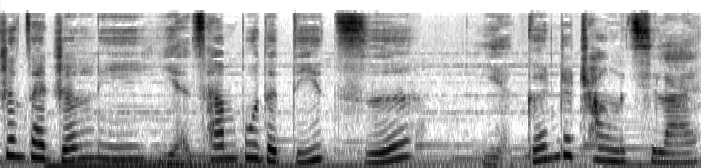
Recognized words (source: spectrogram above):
正在整理野餐布的迪茨也跟着唱了起来。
